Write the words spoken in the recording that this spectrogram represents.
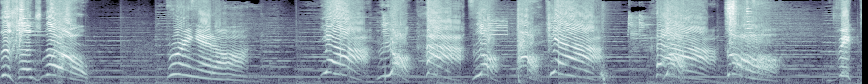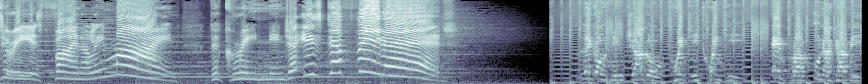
This ends now! Bring it on! Yeah! Yeah! Ha! Yeah! Ah! Yeah! Ha! Ah! Victory is finally mine! The Green Ninja is defeated! Lego Ninjago 2020 Emperor Unagami.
